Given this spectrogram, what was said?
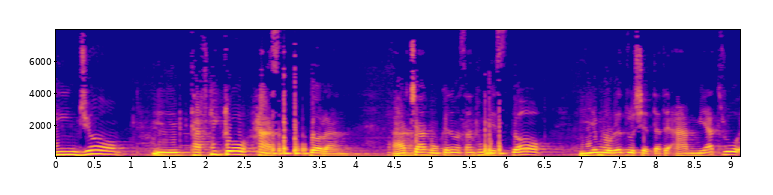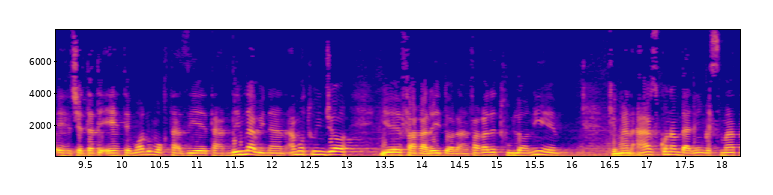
اینجا تفکیک رو هست دارن. هرچند ممکنه مثلا تو مصداق یه مورد رو شدت اهمیت رو شدت احتمال رو مقتضی تقدیم نبینن اما تو اینجا یه فقره دارن. فقره طولانیه که من عرض کنم در این قسمت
